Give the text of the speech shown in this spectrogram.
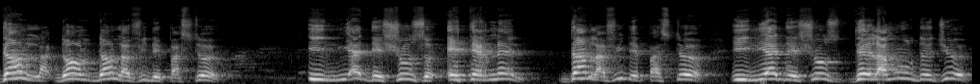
dans la, dans la vie des pasteurs, il y a des choses éternelles. Dans la vie des pasteurs, il y a des choses de l'amour de Dieu.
